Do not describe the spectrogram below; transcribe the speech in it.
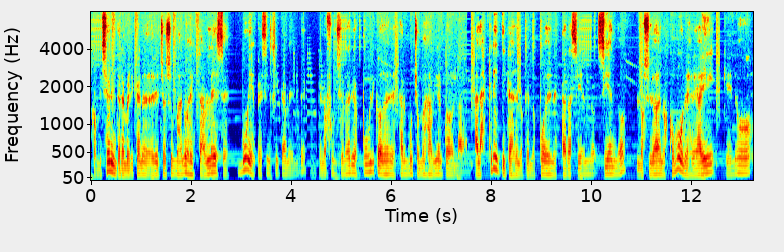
Comisión Interamericana de Derechos Humanos establece muy específicamente que los funcionarios públicos deben estar mucho más abiertos a, las críticas de lo que lo pueden estar haciendo, siendo los ciudadanos comunes. De ahí que no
